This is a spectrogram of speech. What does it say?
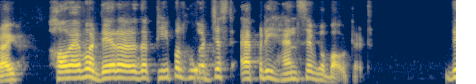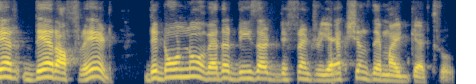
right? However there are other people who are just apprehensive about it. They're they're afraid. They don't know whether these are different reactions they might get through.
